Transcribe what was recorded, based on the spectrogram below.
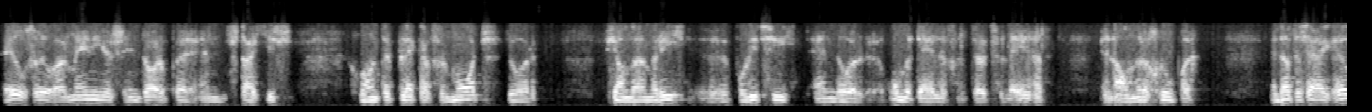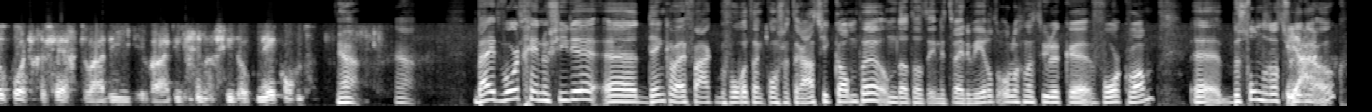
heel veel Armeniërs in dorpen en stadjes gewoon ter plekke vermoord door gendarmerie, eh, politie en door onderdelen van het Turkse leger en andere groepen. En dat is eigenlijk heel kort gezegd waar die, waar die genocide op neerkomt. Ja, ja. Bij het woord genocide uh, denken wij vaak bijvoorbeeld aan concentratiekampen... omdat dat in de Tweede Wereldoorlog natuurlijk uh, voorkwam. Uh, bestonden dat soort ja. dingen ook?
